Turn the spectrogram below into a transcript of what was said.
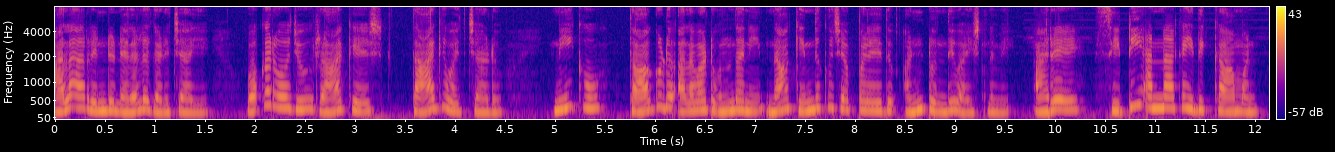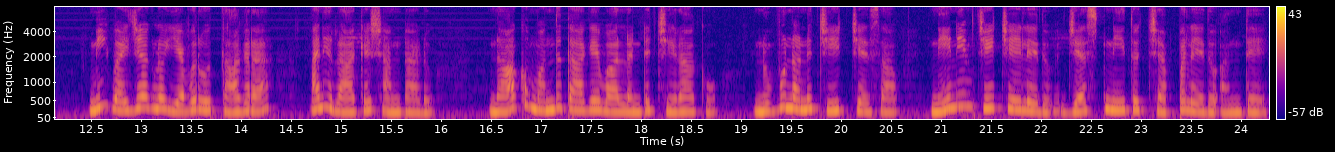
అలా రెండు నెలలు గడిచాయి. ఒకరోజు రాకేష్ తాగి వచ్చాడు. నీకు తాగుడు అలవాటు ఉందని నాకెందుకు చెప్పలేదు? అంటుంది వైష్ణవి. అరే సిటీ అన్నాక ఇది కామన్. మీ వైజాగ్లో ఎవరు తాగరా? అని రాకేష్ అంటాడు. నాకు మందు తాగే వాళ్ళంటే చిరాకు. నువ్వు నన్ను చీట్ చేశావు. నేనేం చీట్ చేయలేదు. జస్ట్ నీతో చెప్పలేదు అంతే.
